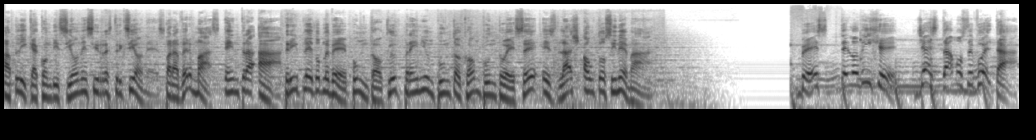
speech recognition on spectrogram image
Aplica condiciones y restricciones. Para ver más, entra a www.clubpremium.com.es slash autocinema. ¿Ves? Te lo dije. Ya estamos de vuelta.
